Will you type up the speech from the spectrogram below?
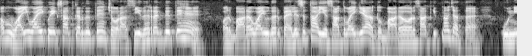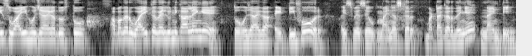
अब वाई वाई को एक साथ कर देते हैं, चौरासी इधर रख देते हैं और बारह वाई उधर पहले से था, ये सात वाई गया तो बारह और सात कितना जाता है? उन्नीस वाई हो जाएगा दोस्तों। अब अगर वाई का वैल्यू निकालेंगे तो हो जाएगा एट्टी फोर इसमें से माइनस कर, बटा कर देंगे नाइनटीन।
